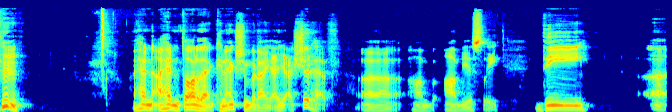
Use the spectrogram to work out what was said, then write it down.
Hmm. I hadn't I hadn't thought of that connection, but I I, I should have. Uh, obviously, the uh,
